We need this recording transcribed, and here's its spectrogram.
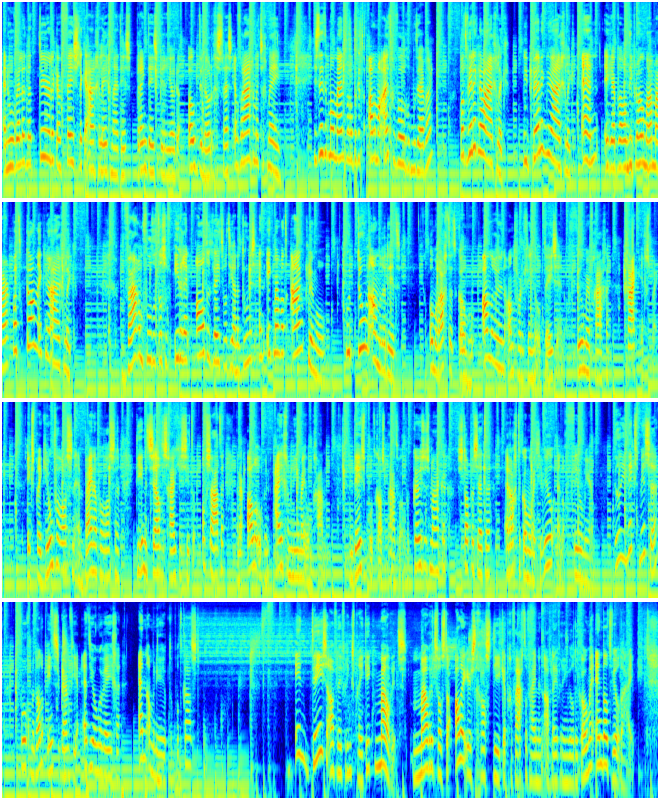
En hoewel het natuurlijk een feestelijke aangelegenheid is, brengt deze periode ook de nodige stress en vragen met zich mee. Is dit het moment waarop ik het allemaal uitgevogeld moet hebben? Wat wil ik nou eigenlijk? Wie ben ik nu eigenlijk? En ik heb wel een diploma, maar wat kan ik nu eigenlijk? Waarom voelt het alsof iedereen altijd weet wat hij aan het doen is en ik maar wat aanklungel? Hoe doen anderen dit? Om erachter te komen hoe anderen hun antwoorden vinden op deze en nog veel meer vragen, ga ik in gesprek. Ik spreek jongvolwassenen en bijna volwassenen die in hetzelfde schuitje zitten of zaten en er alle op hun eigen manier mee omgaan. In deze podcast praten we over keuzes maken, stappen zetten, erachter komen wat je wil en nog veel meer. Wil je niks missen? Volg me dan op Instagram via @jongewegen en abonneer je op de podcast. In deze aflevering spreek ik Maurits. Maurits was de allereerste gast die ik heb gevraagd of hij in een aflevering wilde komen en dat wilde hij.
